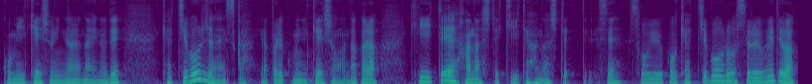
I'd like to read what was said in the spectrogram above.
コミュニケーションにならないので、キャッチボールじゃないですか。やっぱりコミュニケーションは。だから、聞いて、話して、聞いて、話してってですね、そういうこうキャッチボールをする上では、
